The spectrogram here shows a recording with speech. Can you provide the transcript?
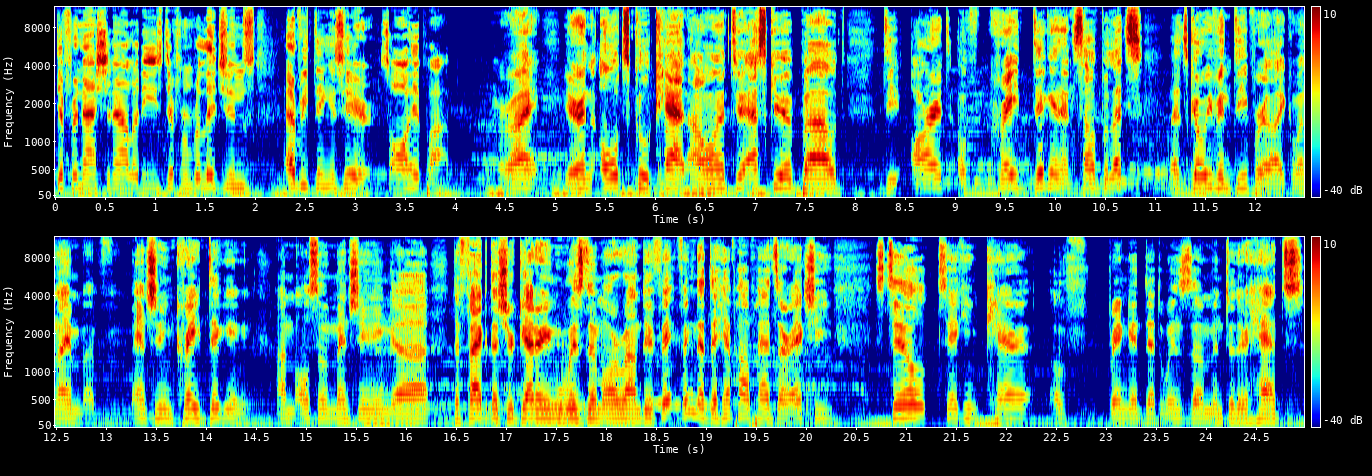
different nationalities, different religions. Everything is here. It's all hip hop. All right, you're an old school cat. I wanted to ask you about the art of crate digging itself, but let's let's go even deeper. Like when I'm mentioning crate digging, I'm also mentioning uh, the fact that you're gathering wisdom all around. Do you think that the hip hop heads are actually still taking care of bringing that wisdom into their heads?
